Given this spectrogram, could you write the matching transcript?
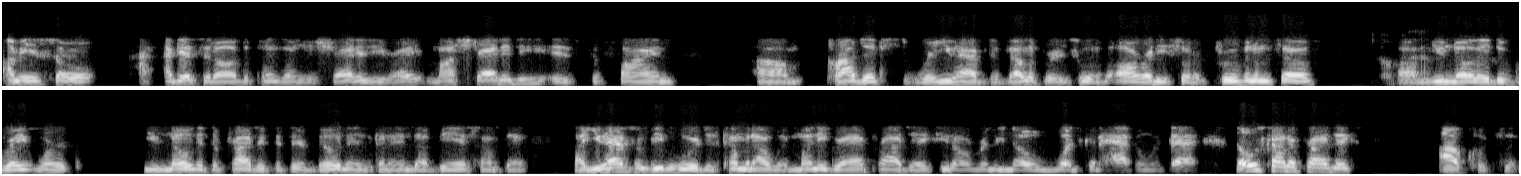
I mean, so I guess it all depends on your strategy, right? My strategy is to find um, projects where you have developers who have already sort of proven themselves. Okay. Um, you know they do great work. You know that the project that they're building is going to end up being something. Like you have some people who are just coming out with money grab projects. You don't really know what's going to happen with that. Those kind of projects, I'll quick flip.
